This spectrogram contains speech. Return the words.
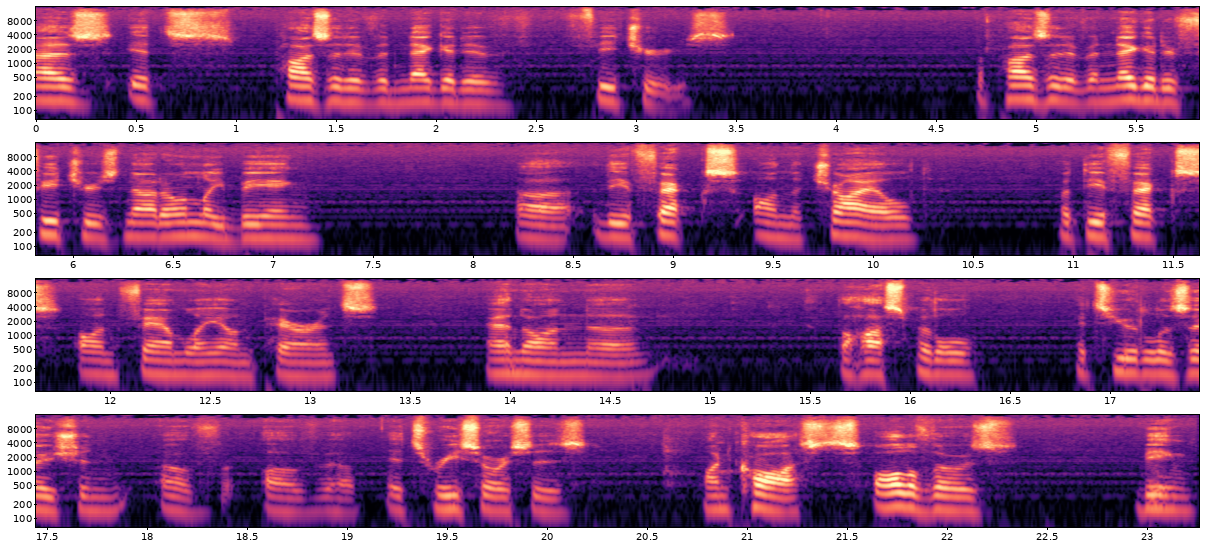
has its positive and negative features. The positive and negative features not only being uh, the effects on the child, but the effects on family, on parents, and on uh, the hospital, its utilization of, of uh, its resources, on costs, all of those being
